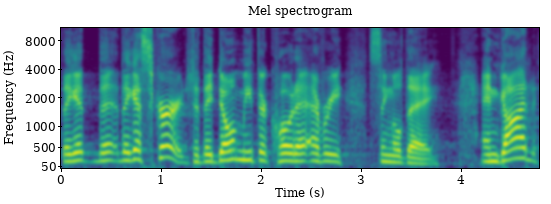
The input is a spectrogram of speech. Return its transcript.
they get, they, get scourged if they don't meet their quota every single day. And God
